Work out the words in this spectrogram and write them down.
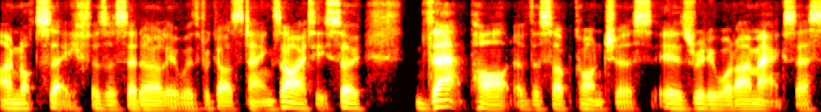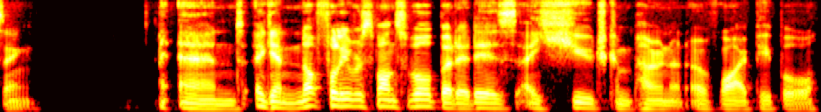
I'm not safe, as I said earlier, with regards to anxiety. So that part of the subconscious is really what I'm accessing. And again, not fully responsible, but it is a huge component of why people,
